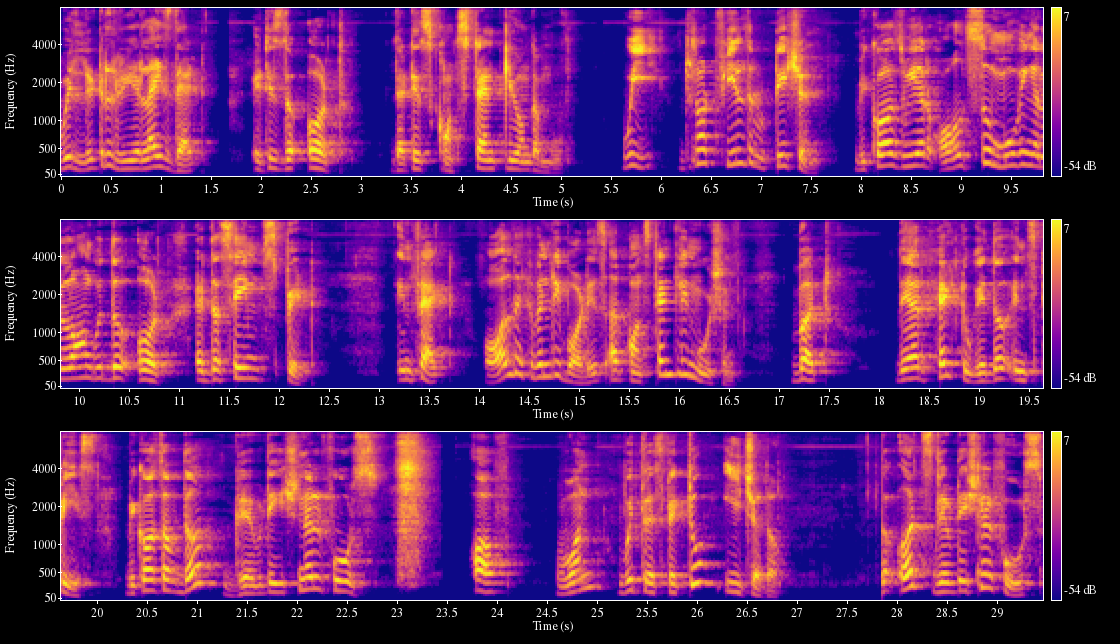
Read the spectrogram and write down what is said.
we little realize that it is the earth that is constantly on the move. We do not feel the rotation because we are also moving along with the earth at the same speed. In fact, all the heavenly bodies are constantly in motion, but they are held together in space because of the gravitational force of one with respect to each other. The Earth's gravitational force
